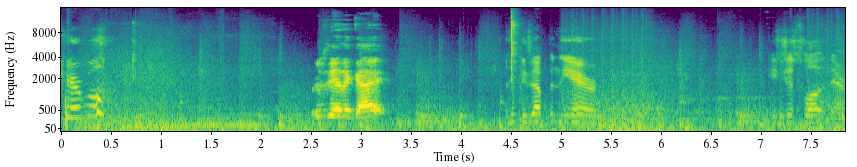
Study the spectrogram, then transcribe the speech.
Careful. Where's the other guy? He's up in the air. He's just floating there.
